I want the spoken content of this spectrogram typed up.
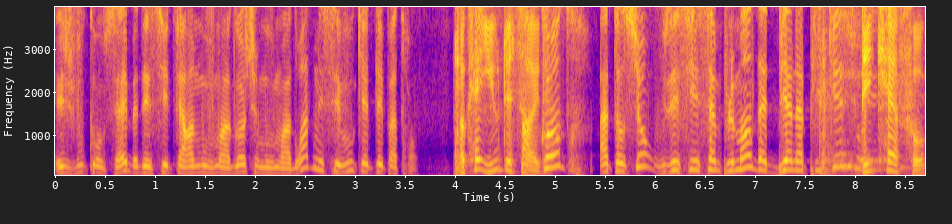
Et je vous conseille d'essayer de faire un mouvement à gauche, un mouvement à droite, mais c'est vous qui êtes les patrons. Okay, you Par decide. contre, attention, vous essayez simplement d'être bien appliqué sur. Be careful.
